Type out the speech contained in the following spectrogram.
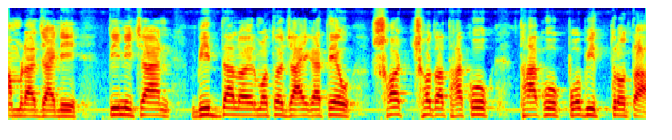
আমরা জানি। তিনি চান বিদ্যালয়ের মতো জায়গাতেও স্বচ্ছতা থাকুক থাকুক পবিত্রতা।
